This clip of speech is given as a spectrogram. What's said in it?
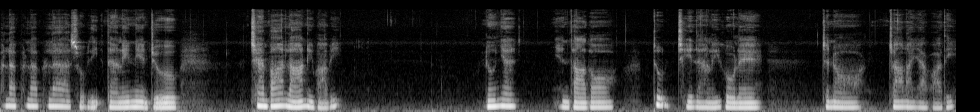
ဖလက်ဖလက်ဖလက်ဆိုပြီးအတန်လေးနဲ့အတူခြံပါလာနေပါပြီနူးညံ့ညင်သာသောသူ့ခြေတံလေးကိုလည်းကျွန်တော်ကြားလိုက်ရပါသည်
